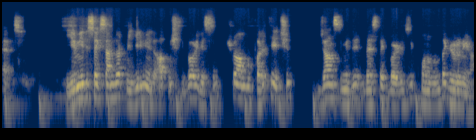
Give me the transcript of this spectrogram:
Evet. 27.84 ve 27.62 bölgesi şu an bu parite için can simidi destek bölgesi konumunda görünüyor.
